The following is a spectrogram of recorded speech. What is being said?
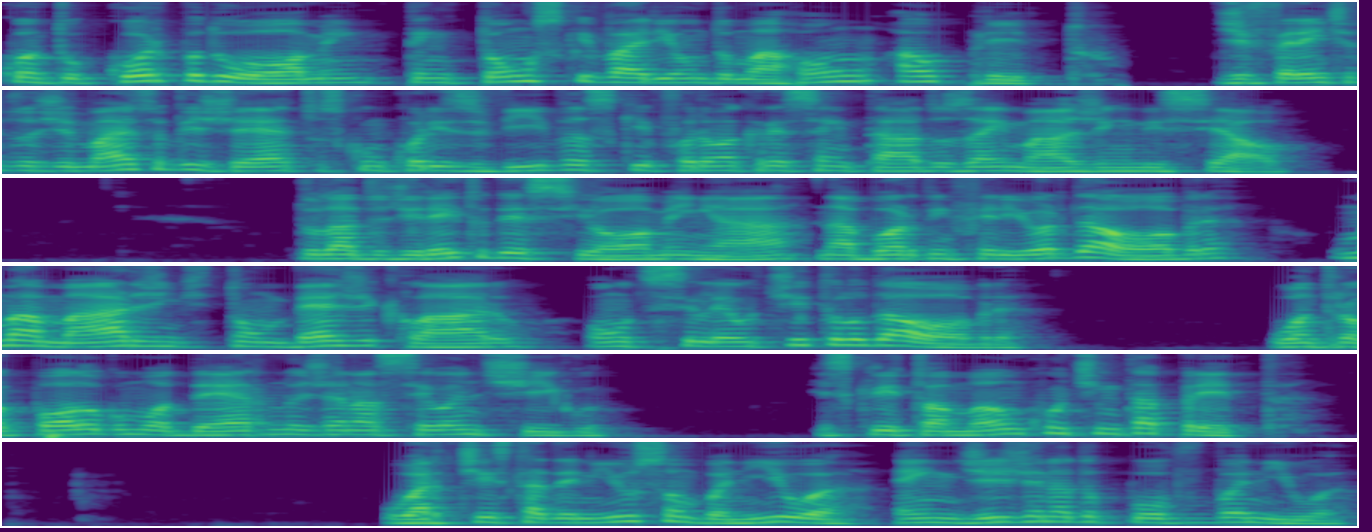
quanto o corpo do homem têm tons que variam do marrom ao preto, diferente dos demais objetos com cores vivas que foram acrescentados à imagem inicial. Do lado direito desse homem há, na borda inferior da obra, uma margem de tom bege claro onde se lê o título da obra. O antropólogo moderno já nasceu antigo, escrito à mão com tinta preta. O artista Denilson Baniwa é indígena do povo Baniwa,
